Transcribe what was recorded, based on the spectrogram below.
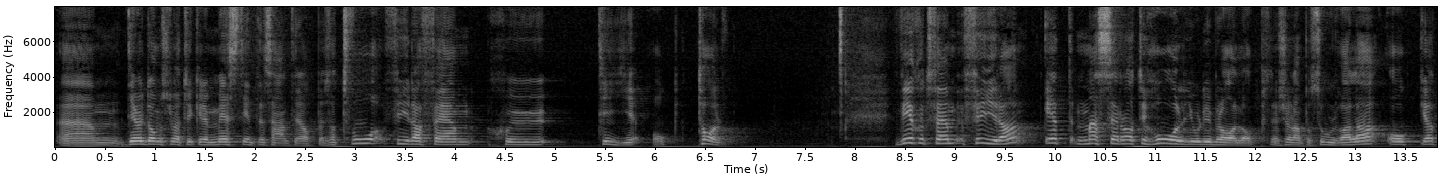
Um, det är väl de som jag tycker är mest intressanta i loppet. Så 2, 4, 5, 7, 10 och 12. V75 4. Ett Maserati Hall gjorde ju bra lopp. Den körde han på Solvalla. Och jag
